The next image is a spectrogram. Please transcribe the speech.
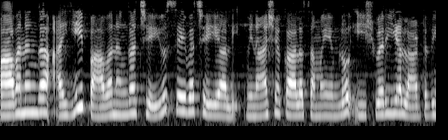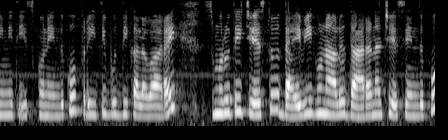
పావనంగా అయ్యి పావనంగా చేయు సేవ చేయాలి. వినాశకాల సమయంలో ఈశ్వరీయ లాటరీని తీసుకునేందుకు ప్రీతి బుద్ధి కలవారై స్మృతి చేస్తూ దైవీ గుణాలు ధారణ చేసేందుకు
